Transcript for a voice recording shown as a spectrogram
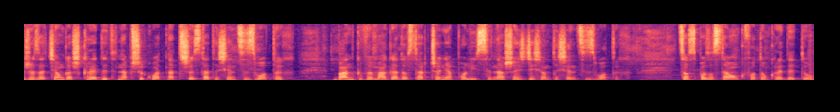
że zaciągasz kredyt na przykład na 300 tysięcy złotych, bank wymaga dostarczenia polisy na 60 tysięcy złotych. Co z pozostałą kwotą kredytu?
